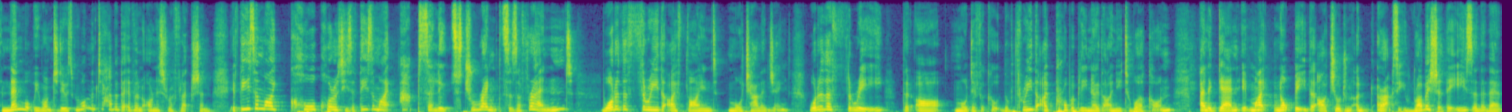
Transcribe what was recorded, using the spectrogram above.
And then what we want to do is we want them to have a bit of an honest reflection. If these are my core qualities, if these are my absolute strengths as a friend, what are the three that I find more challenging? What are the three that are more difficult, the three that I probably know that I need to work on. And again, it might not be that our children are, are, absolutely rubbish at these and that they're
